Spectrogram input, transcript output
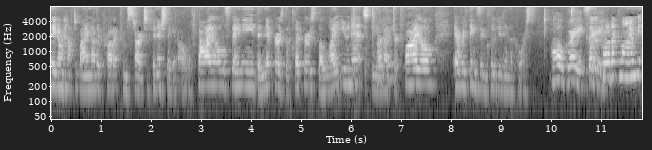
they don't have to buy another product from start to finish. They get all the files they need, the nippers, the clippers, the light unit, the Okay. electric file. Everything's included in the course. Oh, great. So the product line,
